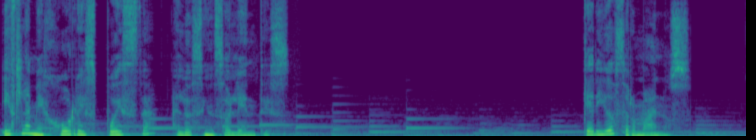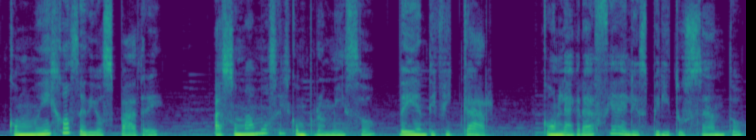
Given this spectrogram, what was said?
es la mejor respuesta a los insolentes. Queridos hermanos, como hijos de Dios Padre, asumamos el compromiso de identificar con la gracia del Espíritu Santo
